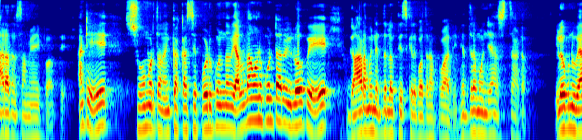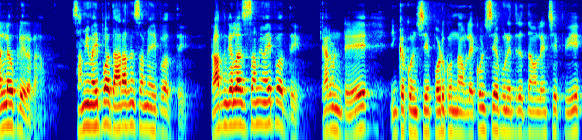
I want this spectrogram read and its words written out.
ఆరాధన సమయం అయిపోద్ది. అంటే సోమర్తనం ఇంకా కాసేపు పడుకుందాం వెళ్దాం అనుకుంటారు. ఈ లోపే గాఢమైన నిద్రలోకి తీసుకెళ్ళిపోతారు అపవాది. నిద్ర ముంజేస్తాడు ఈ లోపు నువ్వు వెళ్ళలేవు ప్లేరరా సమయం అయిపోద్ది ఆరాధన సమయం అయిపోద్ది ప్రార్థనకి వెళ్ళాల్సిన సమయం అయిపోద్ది కారణం ఇంకా కొంచెంసేపు పడుకుందాంలే కొంచెంసేపు నిద్రిద్దాంలే అని చెప్పి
